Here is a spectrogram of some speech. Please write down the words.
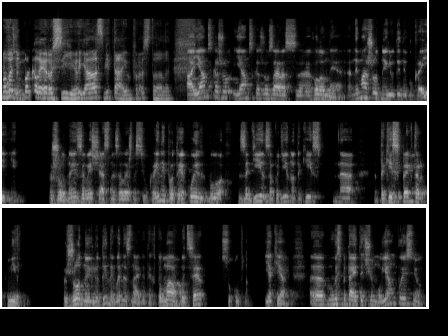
Ну, ви потім- допекли Росію. Я вас вітаю просто, але. а я вам скажу, я вам скажу зараз е, головне: нема жодної людини в Україні, жодної за весь час незалежності України, проти якої було задіяно заподіяно такий, е, такий спектр мір. Жодної людини ви не знайдете, хто мав би це сукупно, як я. Е, Ви спитаєте, чому? Я вам поясню.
